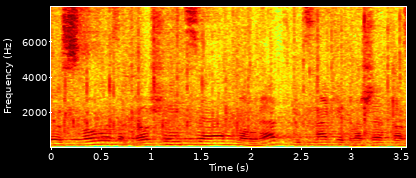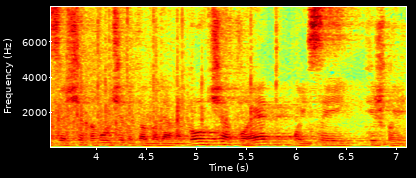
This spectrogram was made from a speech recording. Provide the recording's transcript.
До слова запрошується лауреат відзнаки блаженного священномученика Валяна Ковча, поет Мойсей Фішбей.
